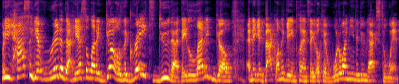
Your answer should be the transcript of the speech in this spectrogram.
But he has to get rid of that. He has to let it go. The greats do that. They let it go and they get back on the game plan and say, okay, what do I need to do next to win?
